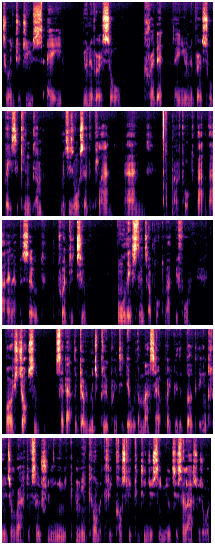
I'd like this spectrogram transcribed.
to introduce a universal credit, a universal basic income, which is also the plan. And I've talked about that in episode 22. All these things I've talked about before. Boris Johnson set out the government's blueprint to deal with a mass outbreak of the bug that includes a raft of socially unique and economically costly contingency moves as a last resort.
